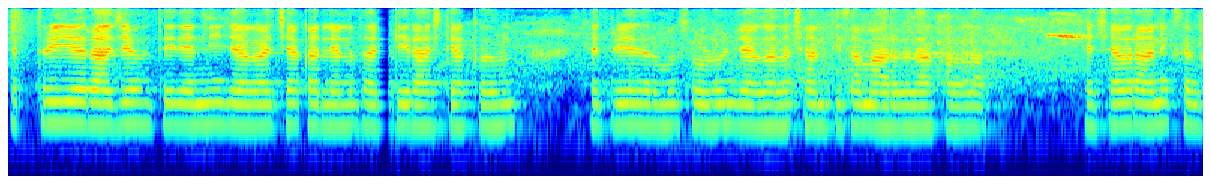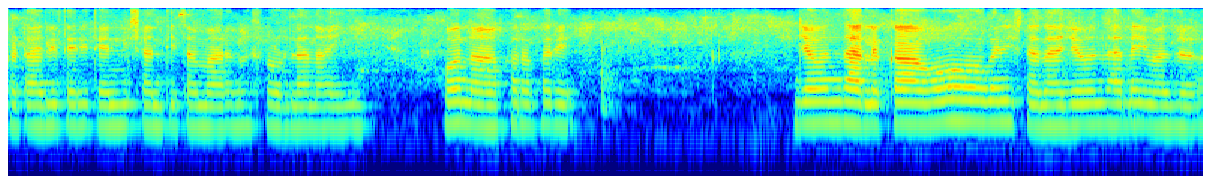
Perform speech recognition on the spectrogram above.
क्षत्रिय राजे होते. त्यांनी जगाच्या कल्याणासाठी राजत्याग करून क्षत्रिय धर्म सोडून जगाला शांतीचा मार्ग दाखवला. त्याच्यावर अनेक संकट आली तरी त्यांनी शांतीचा मार्ग सोडला नाही. हो ना खरोखर आहे. जेवण झालं का? हो गणेश दादा जेवण झालंय माझं.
